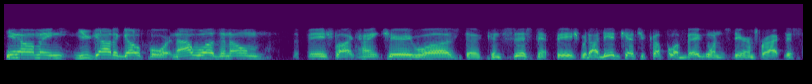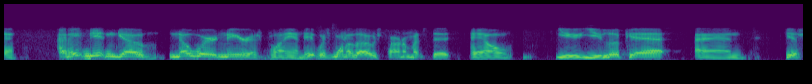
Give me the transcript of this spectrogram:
you know, I mean, you got to go for it, and I wasn't on the fish like Hank Cherry was, the consistent fish, but I did catch a couple of big ones during practice, and and it didn't go nowhere near as planned. It was one of those tournaments that you know you you look at and just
